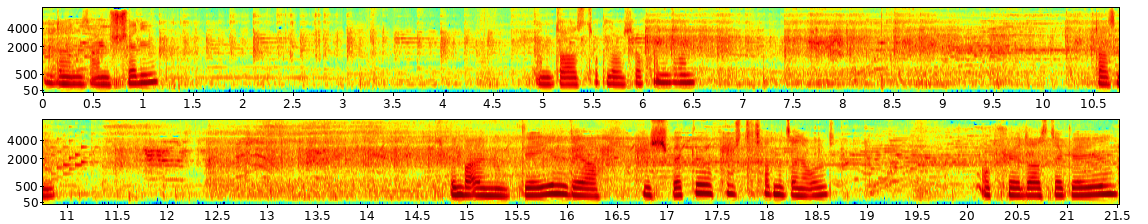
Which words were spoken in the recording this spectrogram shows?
Und dann ist eine Shelly. Und da ist doch, glaube ich, auch eine dran. Da ist ein. Ich bin bei einem Gale, der mich weggepustet hat mit seiner Ult. Okay, da ist der Gale.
